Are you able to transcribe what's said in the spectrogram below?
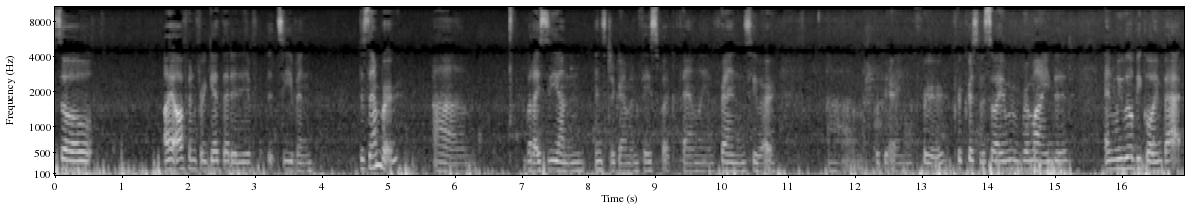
so I often forget that it, it's even December. Um, but I see on Instagram and Facebook family and friends who are um, preparing for, for Christmas. So I'm reminded, and we will be going back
